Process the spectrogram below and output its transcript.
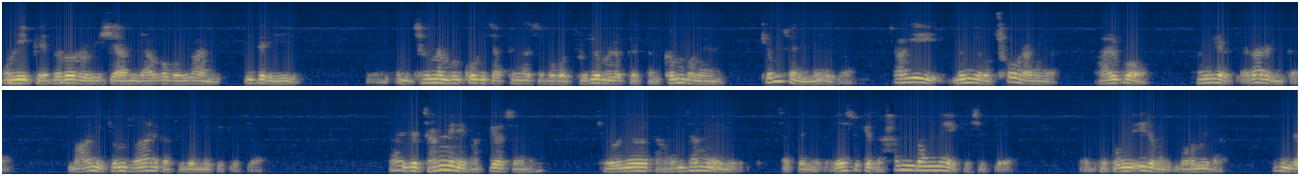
오늘 이 베드로를 위시한 야고보 요한 이들이 엄청난 물고기 잡힌 것을 보고 두려움을 느꼈던 근본에는 겸손이 있는 거죠. 자기 능력을 초월하는 걸 알고 한계를 깨달으니까 마음이 겸손하니까 두려움 느꼈겠죠. 자, 이제 장면이 바뀌어서 전혀 다른 장면이 시작됩니다. 예수께서 한 동네에 계실 때, 그 동네 이름은 모릅니다. 근데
